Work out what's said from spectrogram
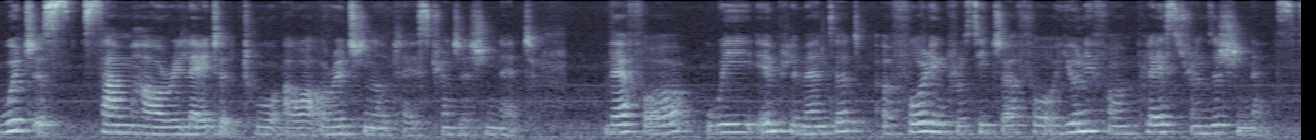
which is somehow related to our original place transition net. Therefore, we implemented a folding procedure for uniform place transition nets.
